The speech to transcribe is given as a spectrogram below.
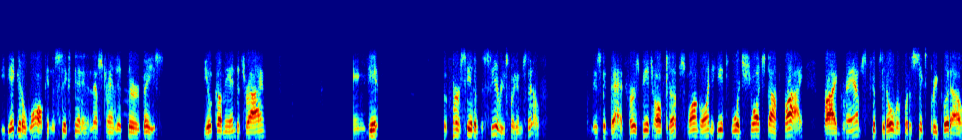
He did get a walk in the sixth inning and left stranded at third base. He'll come in to try and get the first hit of the series for himself. This at bat. First pitch offered up, swung on, hit towards shortstop Fry. Fry grabs, flips it over for the 6 3 put out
